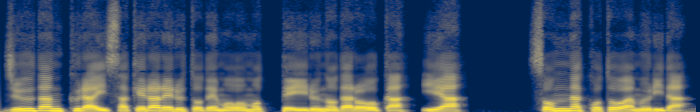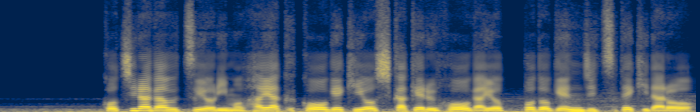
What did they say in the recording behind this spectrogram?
銃弾くらい避けられるとでも思っているのだろうかいや、そんなことは無理だ。こちらが撃つよりも早く攻撃を仕掛ける方がよっぽど現実的だろ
